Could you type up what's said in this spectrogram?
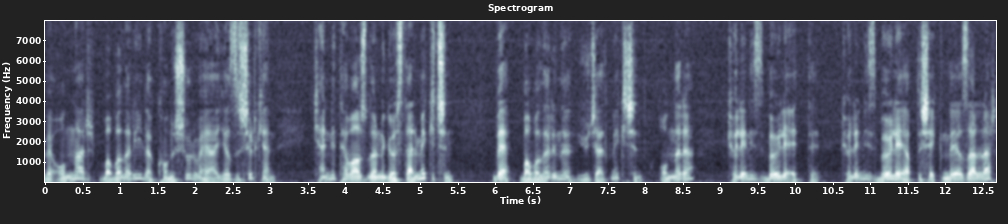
ve onlar babalarıyla konuşur veya yazışırken kendi tevazularını göstermek için ve babalarını yüceltmek için onlara köleniz böyle etti, köleniz böyle yaptı şeklinde yazarlar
